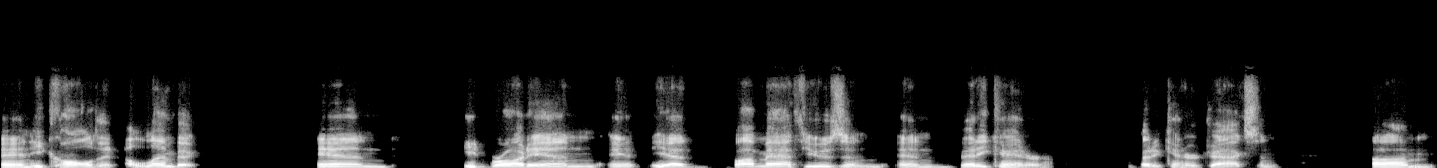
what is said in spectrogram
and he called it Alembic. And he'd brought in, and he had Bob Matthews and and Betty Cantor, Betty Cantor Jackson, um,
